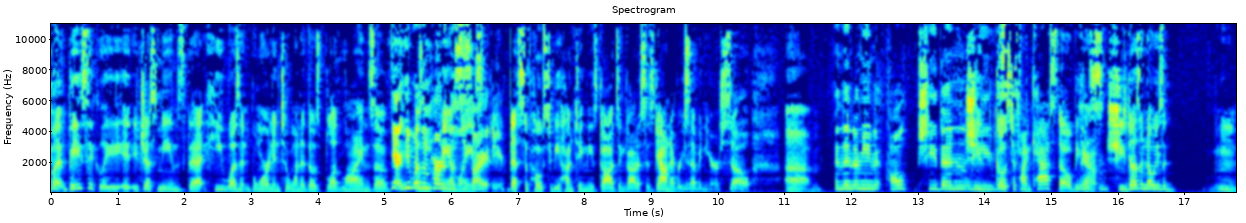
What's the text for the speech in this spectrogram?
but basically, it, it just means that he wasn't born into one of those bloodlines of Yeah, he wasn't part of the society. that's supposed to be hunting these gods and goddesses down every seven years. So. Um, And then, I mean, all she then she leaves- goes to find Cass though because Yeah. she doesn't know he's a. Mm.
